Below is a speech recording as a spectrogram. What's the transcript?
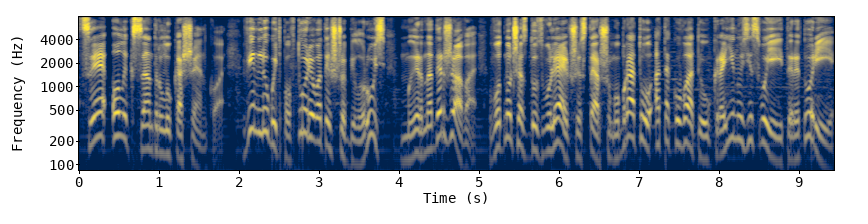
Це Олександр Лукашенко. Він любить повторювати, що Білорусь мирна держава, водночас дозволяючи старшому брату атакувати Україну зі своєї території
